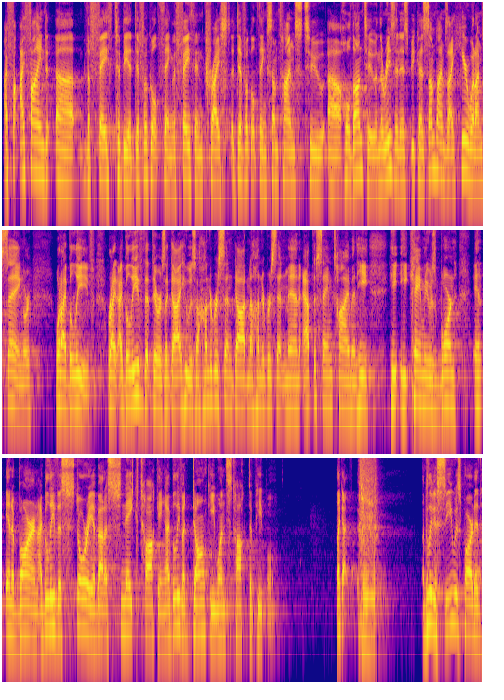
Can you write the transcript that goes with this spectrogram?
I, f- I find uh, the faith to be a difficult thing, the faith in Christ, a difficult thing sometimes to uh, hold on to. And the reason is because sometimes I hear what I'm saying or what I believe, right? I believe that there is a guy who is 100% God and 100% man at the same time, and he, he, he came and he was born in, in a barn. I believe this story about a snake talking. I believe a donkey once talked to people. Like, I, I believe a sea was parted.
